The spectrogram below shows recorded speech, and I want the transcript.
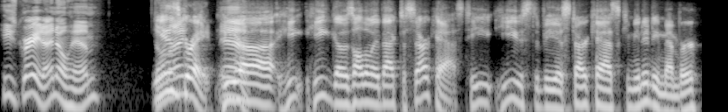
He's great. I know him. He Don't is I? great. He Yeah. uh he he goes all the way back to Starcast. He he used to be a Starcast community member.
